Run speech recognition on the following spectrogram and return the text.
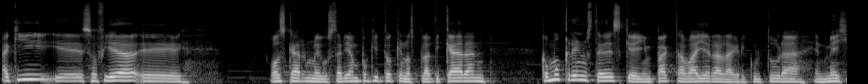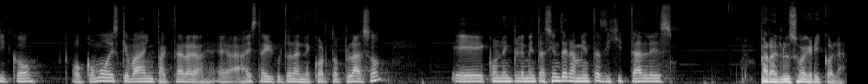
Aquí, eh, Sofía, eh, Oscar, me gustaría un poquito que nos platicaran cómo creen ustedes que impacta Bayer a la agricultura en México o cómo es que va a impactar a, a esta agricultura en el corto plazo con la implementación de herramientas digitales para el uso agrícola.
